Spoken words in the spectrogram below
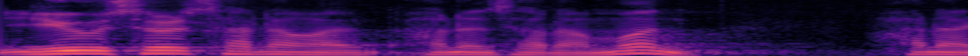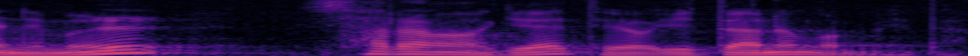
이웃을 사랑하는 사람은 하나님을 사랑하게 되어 있다는 겁니다.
